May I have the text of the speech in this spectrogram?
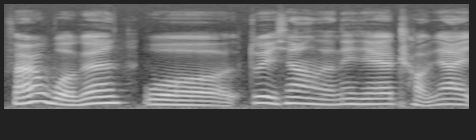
反正我跟我对象的那些吵架，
